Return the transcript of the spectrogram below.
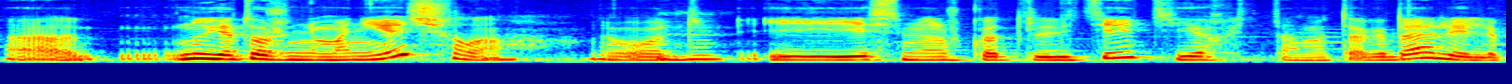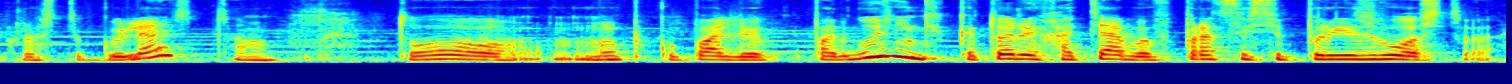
а, ну, я тоже не маньячила, вот, mm-hmm. и если мне нужно куда-то лететь, ехать там и так далее, или просто гулять там, то мы покупали подгузники, которые хотя бы в процессе производства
